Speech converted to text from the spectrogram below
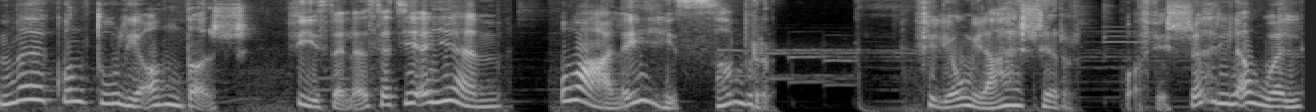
ما كنت لأنضج في ثلاثة أيام وعليه الصبر. في اليوم العاشر وفي الشهر الأول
